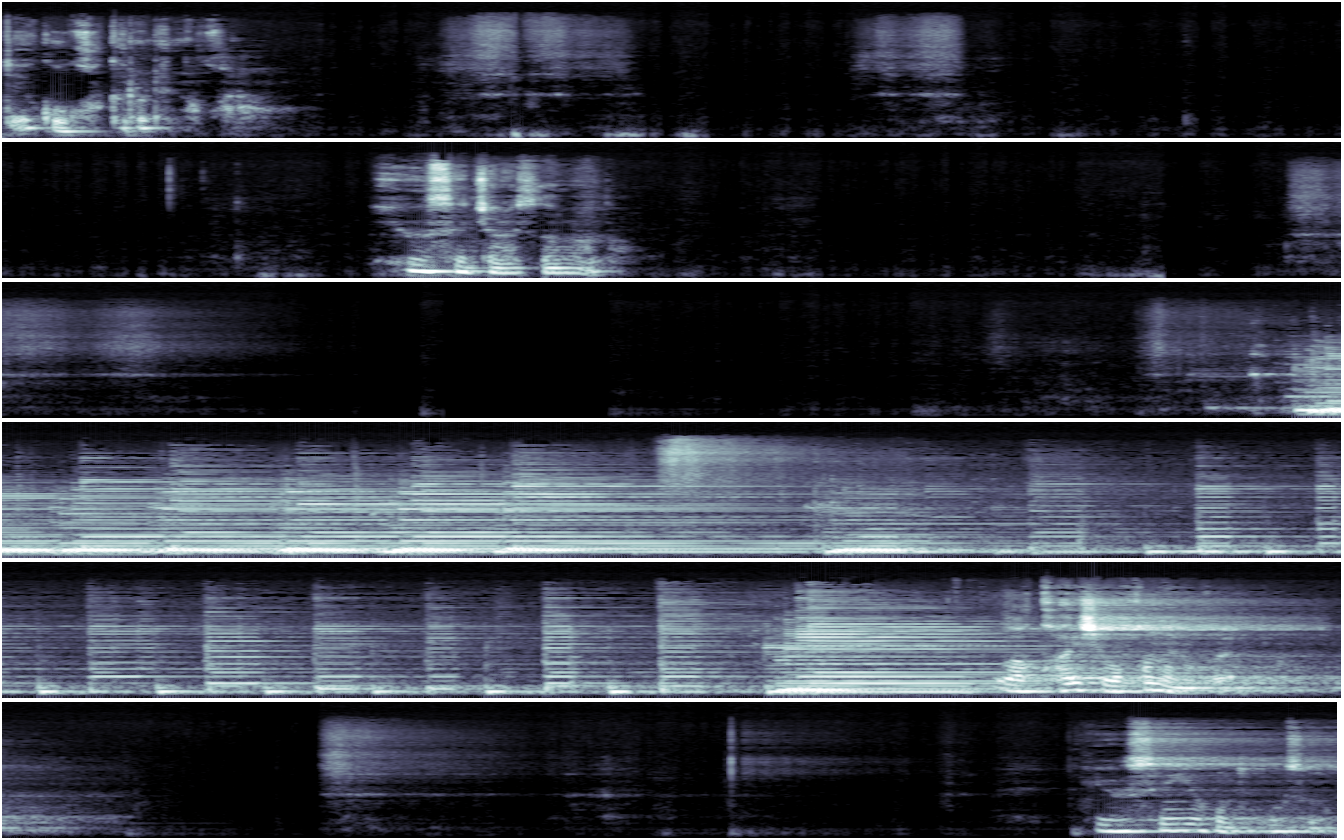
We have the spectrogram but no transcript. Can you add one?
抵抗かけられんのかな優先じゃないとダメなんだ。うわ、開始わかんないのこれ。有線イヤホンってどうするの？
